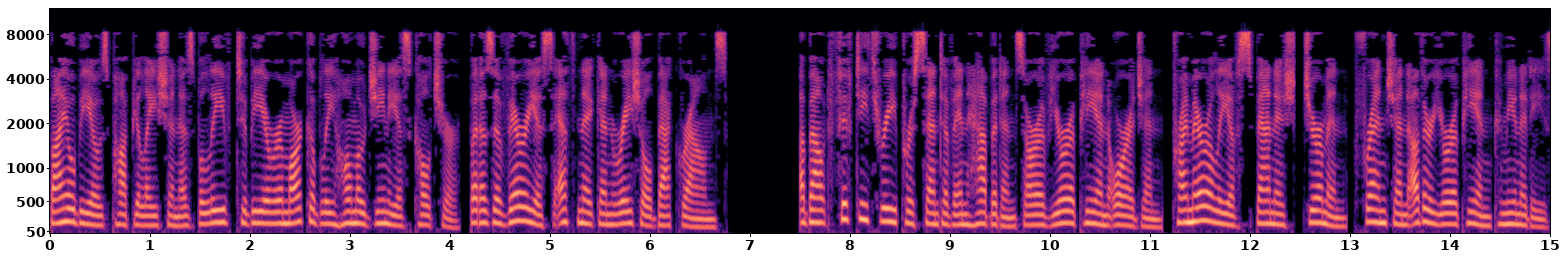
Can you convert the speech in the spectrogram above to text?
Biobío's population is believed to be a remarkably homogeneous culture, but is of various ethnic and racial backgrounds. About 53% of inhabitants are of European origin, primarily of Spanish, German, French and other European communities.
